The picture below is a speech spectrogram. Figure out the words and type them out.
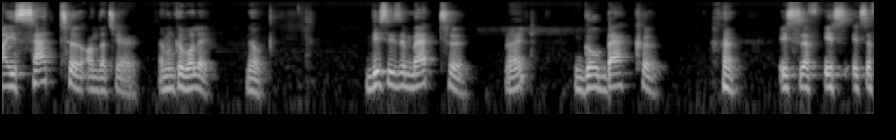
I sat on the chair এমন কেউ বলে? No this is a mat right go back it's it's it's a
